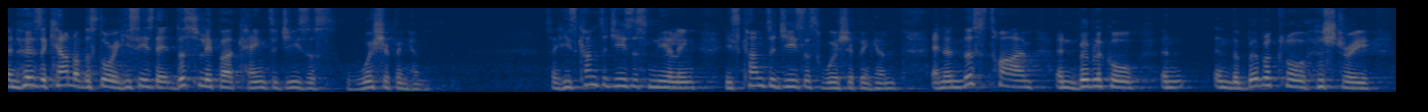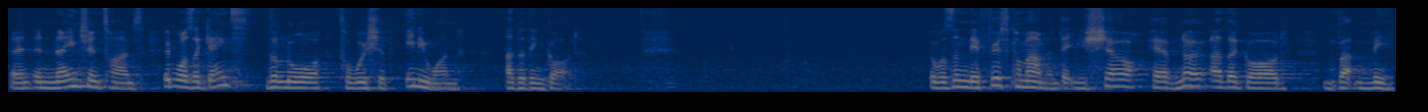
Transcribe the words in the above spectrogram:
in his account of the story, he says that this leper came to Jesus worshiping him. So he's come to Jesus kneeling, he's come to Jesus worshiping him. And in this time in biblical, in, in the biblical history and in ancient times, it was against the law to worship anyone other than God. It was in their first commandment that you shall have no other God but me.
